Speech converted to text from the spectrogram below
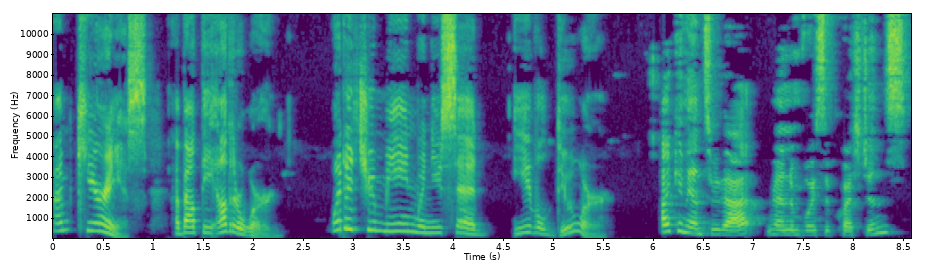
I'm curious about the other word. What did you mean when you said evildoer? I can answer that, random voice of questions.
